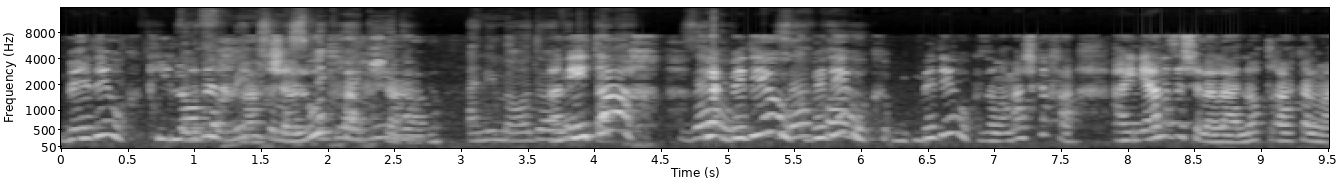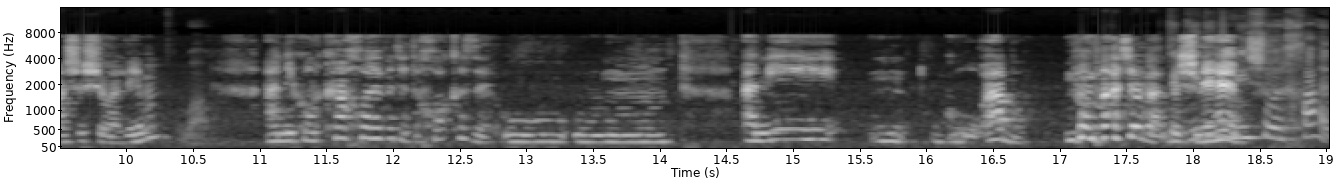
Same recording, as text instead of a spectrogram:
בדיוק, כי לא בהכרח, שאלו אותך עכשיו. אני מאוד אוהבת אני איתך. זהו, כן, בדיוק, זה בדיוק, בדיוק, זה ממש ככה. העניין הזה של הלענות רק על מה ששואלים, וואו. אני כל כך אוהבת את החוק הזה. הוא, הוא, אני גרועה בו. ממש אבל, בשניהם. תגידי מישהו אחד.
